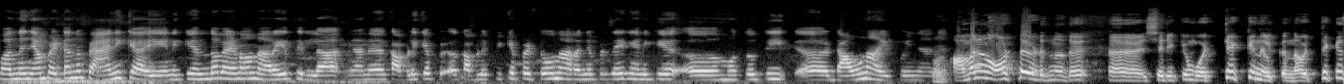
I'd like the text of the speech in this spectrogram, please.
വന്ന് ഞാൻ പെട്ടെന്ന് പാനിക്കായി. എനിക്ക് എന്തോ വേണോന്ന് അറിയത്തില്ല. ഞാൻ കബളിക്ക കബളിപ്പിക്കപ്പെട്ടു എന്ന് അറിഞ്ഞപ്പോഴത്തേക്ക് എനിക്ക് മൊത്തത്തിൽ ഡൗൺ ആയിപ്പോയി ഞാൻ അവൻ നോട്ടം ഇടുന്നത് ശരിക്കും ഒറ്റയ്ക്ക് നിൽക്കുന്ന ഒറ്റയ്ക്ക്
